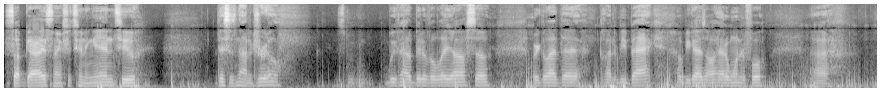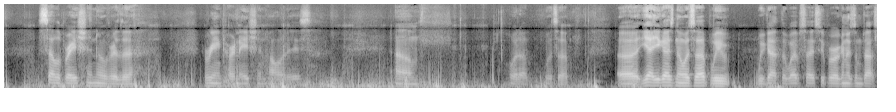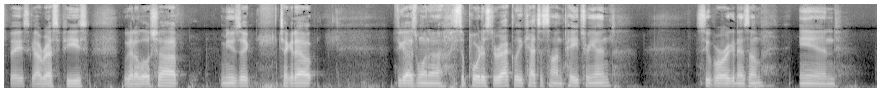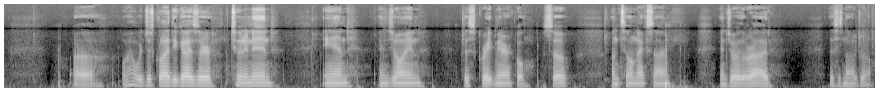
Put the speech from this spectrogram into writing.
Sup, guys? Thanks for tuning in to This Is Not a Drill. It's, we've had a bit of a layoff, so we're glad that glad to be back. Hope you guys all had a wonderful uh, celebration over the reincarnation holidays. Um, what up? What's up? Uh, yeah, you guys know what's up. We we got the website superorganism.space. Got recipes. We got a little shop, music. Check it out. If you guys want to support us directly, catch us on Patreon, Superorganism, and uh, well, we're just glad you guys are tuning in and enjoying this great miracle. So, until next time, enjoy the ride. This is not a drill.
